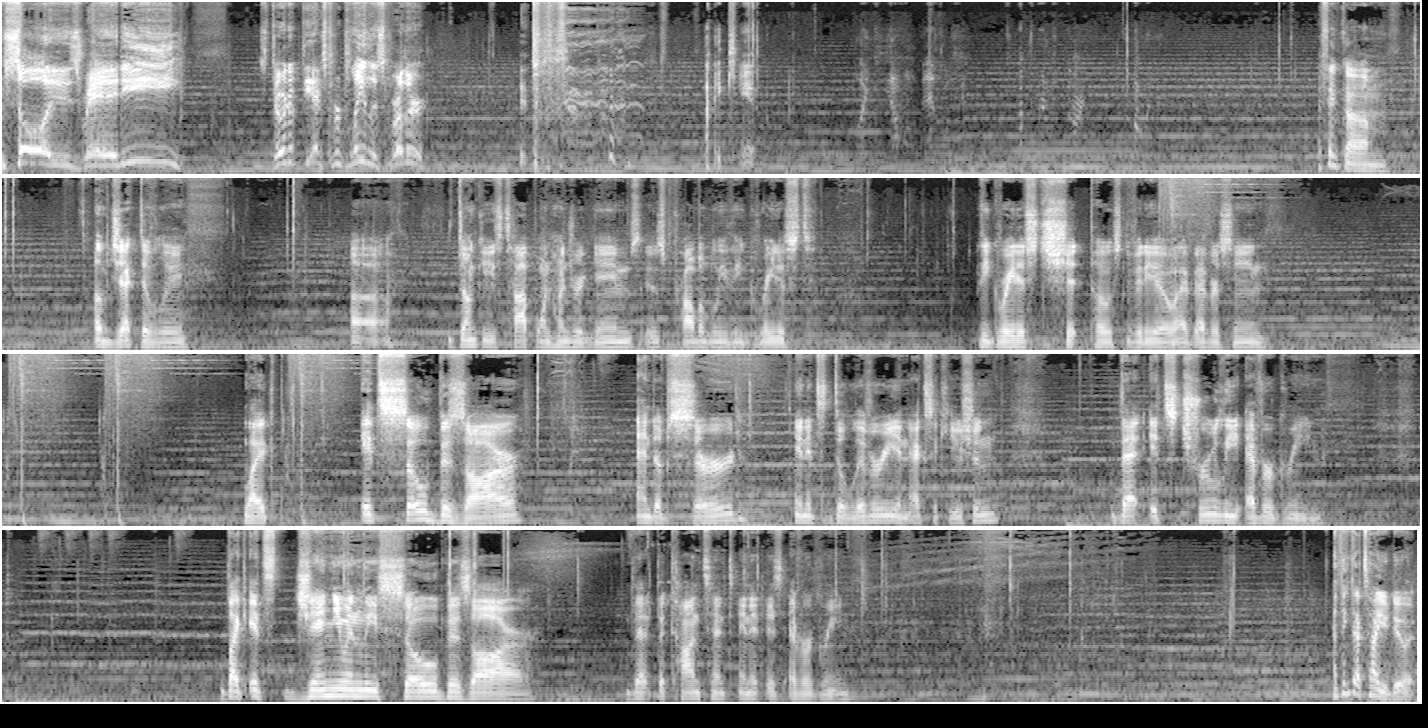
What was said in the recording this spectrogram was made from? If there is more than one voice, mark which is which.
Speaker 1: console is ready. Start up the expert playlist, brother.
Speaker 2: I can't. I think, um, objectively, uh, Donkey's top 100 games is probably the greatest, the greatest shitpost video I've ever seen. Like, it's so bizarre and absurd in its delivery and execution that it's truly evergreen. Like, it's genuinely so bizarre that the content in it is evergreen. I think that's how you do it.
